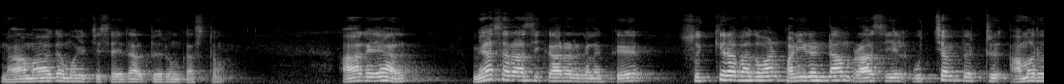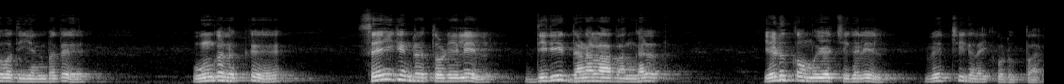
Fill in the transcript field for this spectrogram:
நாம முயற்சி செய்தால் பெரும் கஷ்டம். ஆகையால் மேசராசிக்காரர்களுக்கு சுக்கிர பகவான் பனிரெண்டாம் ராசியில் உச்சம் பெற்று அமருவது என்பது உங்களுக்கு செய்கின்ற தொழிலில் திடீர் தனலாபங்கள் எடுக்கும் முயற்சிகளில் வெற்றிகளை கொடுப்பார்.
